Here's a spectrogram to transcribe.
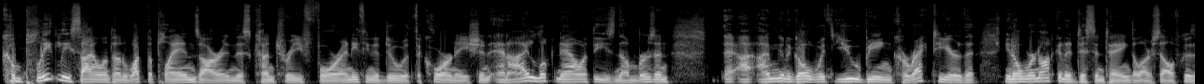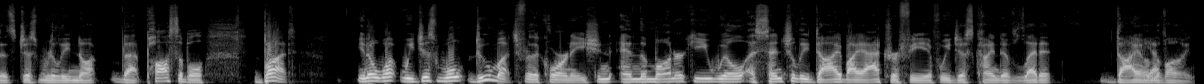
completely silent on what the plans are in this country for anything to do with the coronation. And I look now at these numbers, and I, I'm going to go with you being correct here that, you know, we're not going to disentangle ourselves because it's just really not that possible. But you know what? We just won't do much for the coronation, and the monarchy will essentially die by atrophy if we just kind of let it die on Yep. the vine.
